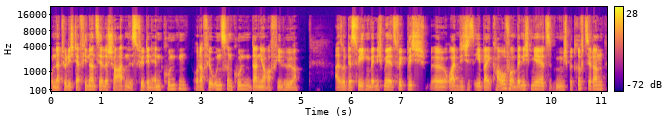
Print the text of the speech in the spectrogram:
Und natürlich der finanzielle Schaden ist für den Endkunden oder für unseren Kunden dann ja auch viel höher. Also deswegen, wenn ich mir jetzt wirklich äh, ordentliches E-Bike kaufe und wenn ich mir jetzt, mich betrifft's ja dann,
